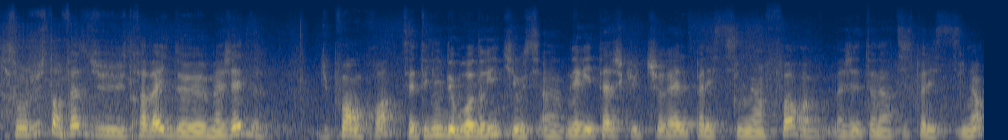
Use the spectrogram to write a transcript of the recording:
Qui sont juste en face du travail de Majed, du point en croix. Cette technique de broderie qui est aussi un héritage culturel palestinien fort. Majed est un artiste palestinien.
